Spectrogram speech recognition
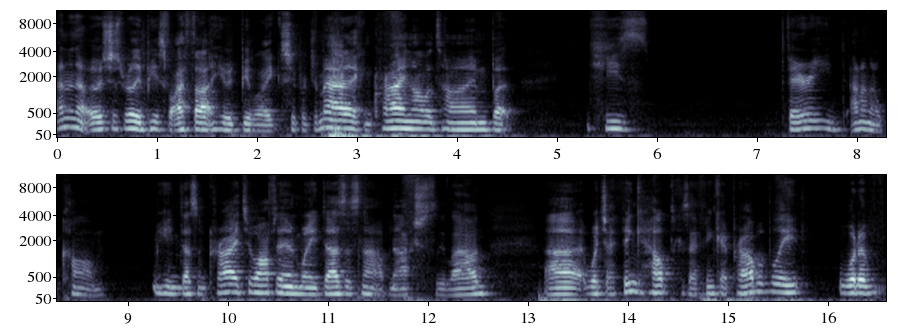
i don't know it was just really peaceful. I thought he would be like super dramatic and crying all the time but he's very i don't know calm. He doesn't cry too often. When he does it's not obnoxiously loud uh, which i think helped because i think i probably would have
